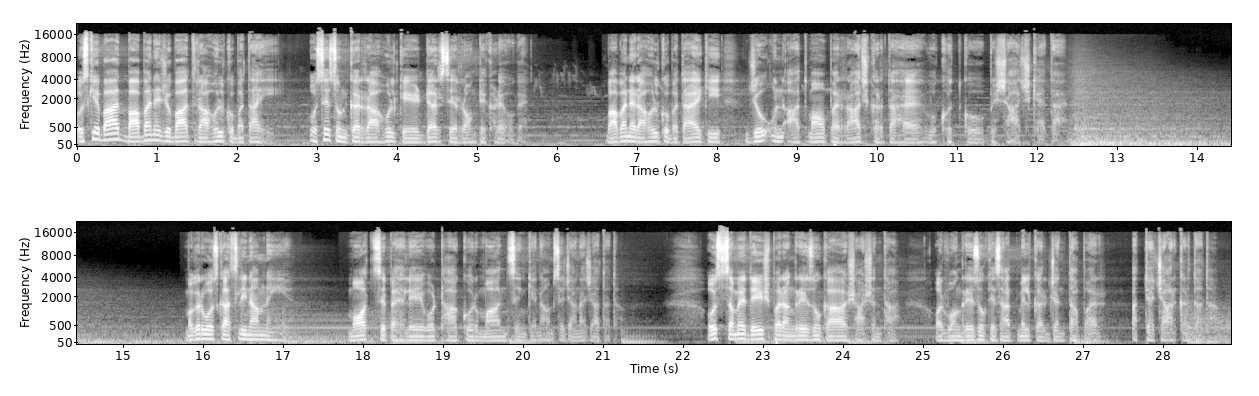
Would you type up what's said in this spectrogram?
उसके बाद बाबा ने जो बात राहुल को बताई, उसे सुनकर राहुल के डर से रोंगटे खड़े हो गए। बाबा ने राहुल को बताया कि जो उन आत्माओं पर राज करता है, वो खुद को पिशाच कहता है। मगर वो उसका असली नाम नहीं है। मौत से पहले वो ठाकुर मान सिंह के नाम से जाना जाता था। उस समय देश पर अंग्रेज़ों का शासन था और वो अंग्रेज़ों के साथ मिलकर जनता पर अत्याचार करता था।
